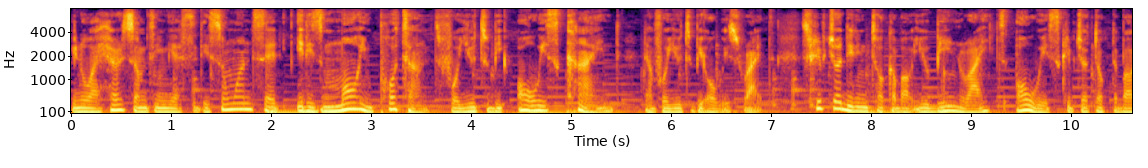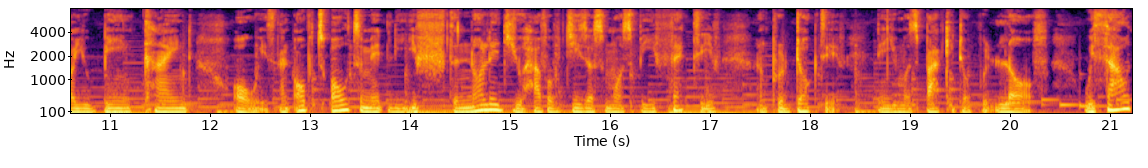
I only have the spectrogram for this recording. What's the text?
You know, I heard something yesterday. Someone said it is more important for you to be always kind than for you to be always right. Scripture didn't talk about you being right always, Scripture talked about you being kind always. And ultimately, if the knowledge you have of Jesus must be effective and productive, then you must back it up with love. Without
